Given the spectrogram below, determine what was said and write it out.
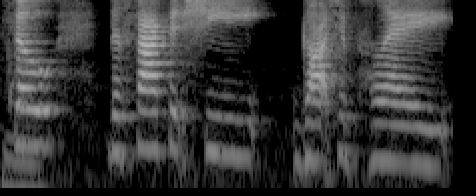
So the fact that she got to play,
